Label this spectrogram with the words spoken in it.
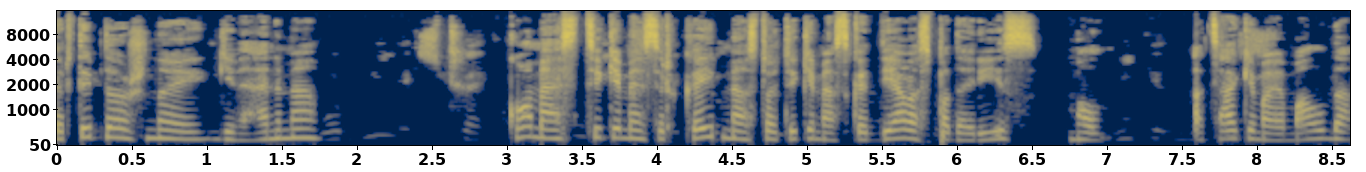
Ir taip dažnai gyvenime, ko mes tikimės ir kaip mes to tikimės, kad Dievas padarys mal, atsakymą į maldą,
